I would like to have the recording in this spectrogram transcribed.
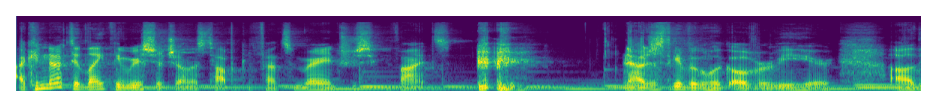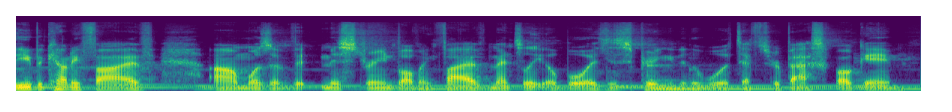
I conducted lengthy research on this topic and found some very interesting finds. Now, just to give a quick overview here, uh, the Yuba County Five um, was a mystery involving five mentally ill boys disappearing into the woods after a basketball game.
